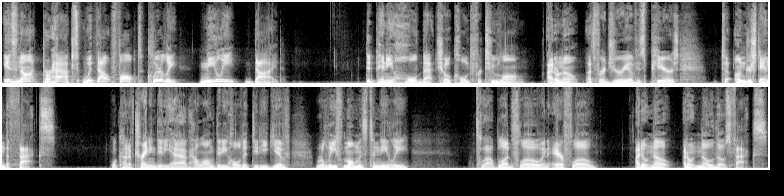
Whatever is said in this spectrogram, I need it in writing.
is not perhaps without fault. Clearly, Neely died. Did Penny hold that chokehold for too long? I don't know. That's for a jury of his peers to understand the facts. What kind of training did he have? How long did he hold it? Did he give relief moments to Neely? To allow blood flow and airflow? I don't know. I don't know those facts.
